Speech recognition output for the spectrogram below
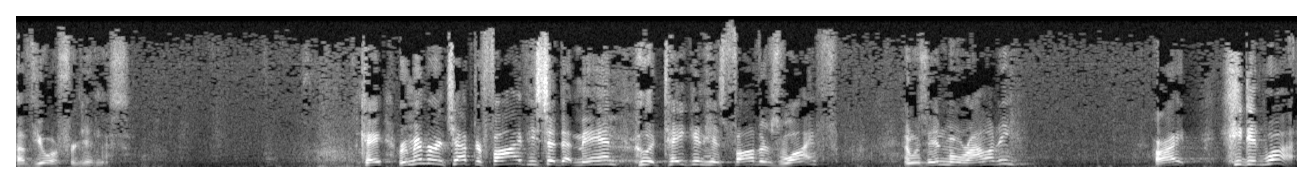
of your forgiveness? Okay? Remember in chapter 5, he said that man who had taken his father's wife and was in morality, all right, he did what?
